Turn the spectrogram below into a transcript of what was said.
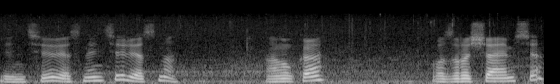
Интересно, интересно. А ну-ка. Возвращаемся.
